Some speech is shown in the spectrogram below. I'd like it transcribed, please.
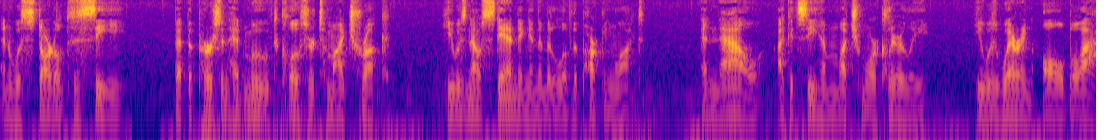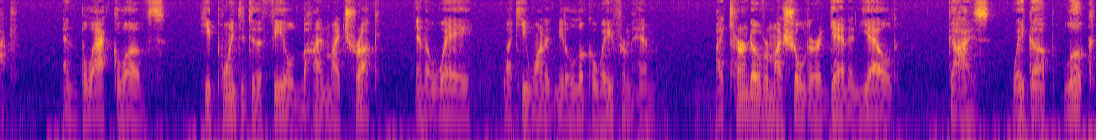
and was startled to see that the person had moved closer to my truck. He was now standing in the middle of the parking lot, and now I could see him much more clearly. He was wearing all black and black gloves. He pointed to the field behind my truck in a way like he wanted me to look away from him. I turned over my shoulder again and yelled, Guys, wake up, look!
